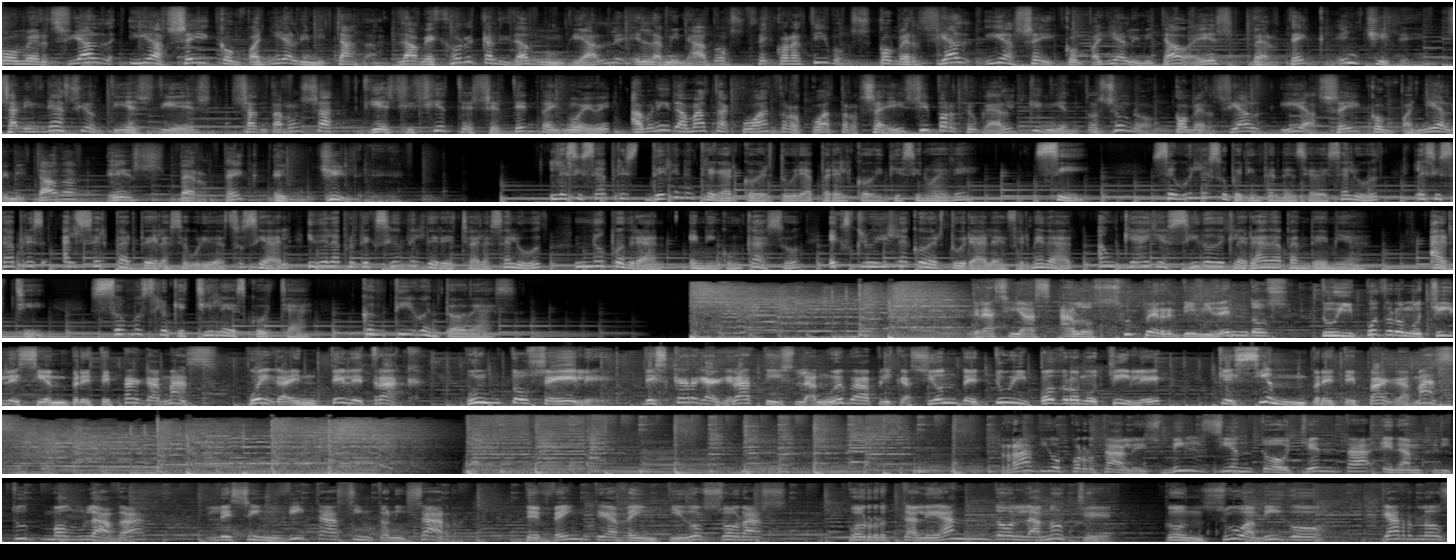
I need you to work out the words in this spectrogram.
Comercial IAC Compañía Limitada. La mejor calidad mundial en laminados decorativos. Comercial IAC Compañía Limitada es Vertec en Chile. San Ignacio 1010, Santa Rosa 1779, Avenida Mata 446 y Portugal 501. Comercial IAC Compañía Limitada es Vertec en Chile. ¿Las ISAPRES deben entregar cobertura para el COVID-19? Sí. Según la Superintendencia de Salud, las ISAPRES, al ser parte de la seguridad social y de la protección del derecho a la salud, no podrán, en ningún caso, excluir la cobertura a la enfermedad aunque haya sido declarada pandemia. Archie, somos lo que Chile escucha. Contigo en todas. Gracias a los superdividendos, tu hipódromo Chile siempre te paga más. Juega en Teletrack Descarga gratis la nueva aplicación de Tu Hipódromo Chile que siempre te paga más. Radio Portales 1180 en amplitud modulada les invita a sintonizar de 20 a 22 horas Portaleando la Noche con su amigo Carlos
